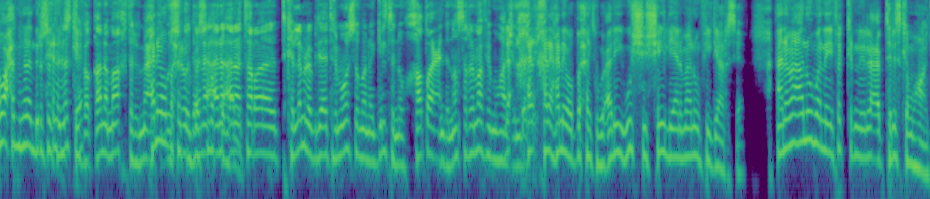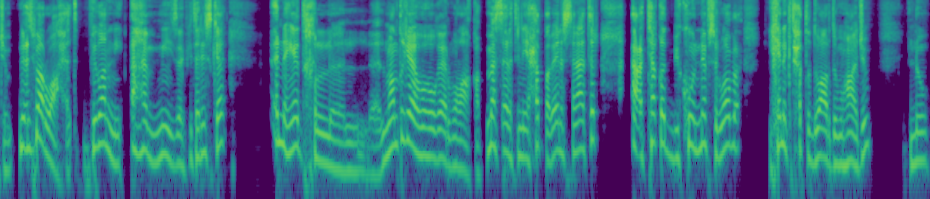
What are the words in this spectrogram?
واحد مثل اندرسون نتفق أنا ما أختلف معك خليني أوضح لك أنا أنا, أنا. ترى تكلمنا بداية الموسم وأنا قلت إنه خطأ عند النصر ما في مهاجم. خليني خليني أوضح لك أبو علي وش الشيء اللي أنا ما ألوم فيه جارسيا؟ أنا ما ألوم انه يفكر إنه يلعب تريسكا مهاجم. لاعتبار واحد في ظني أهم ميزة في تريسكا إنه يدخل المنطقة وهو غير مراقب. مسألة إني أحطه بين السناتر أعتقد بيكون نفس الوضع. كانك تحط إدواردو مهاجم. إنه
